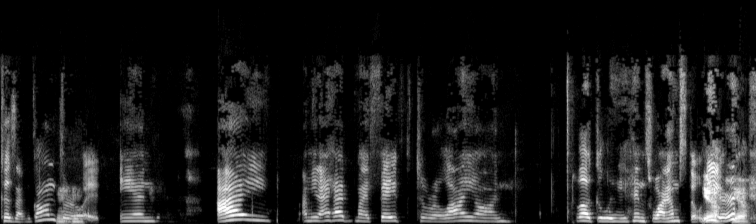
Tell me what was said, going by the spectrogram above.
cuz I've gone through mm-hmm. it and I I mean I had my faith to rely on luckily hence why I'm still yeah, here yeah.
